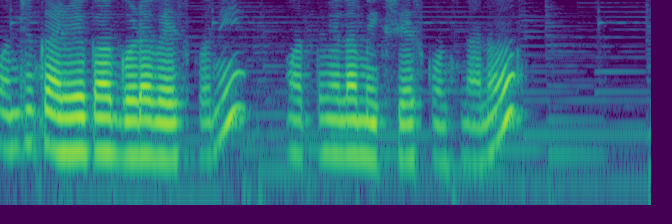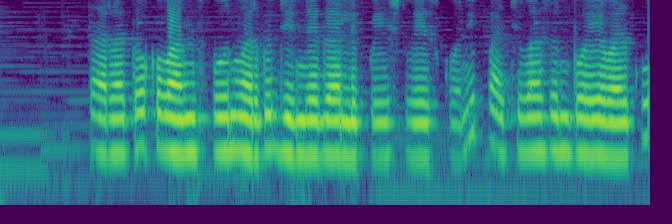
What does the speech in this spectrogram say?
కొంచెం కరివేపాకు కూడా వేసుకొని మొత్తం ఇలా మిక్స్ చేసుకుంటున్నాను. తర్వాత ఒక వన్ స్పూన్ వరకు జింజర్ గార్లిక్ పేస్ట్ వేసుకొని పచ్చివాసన పోయే వరకు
